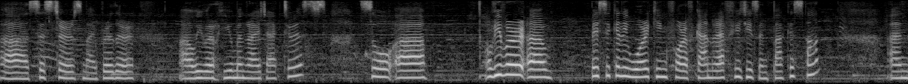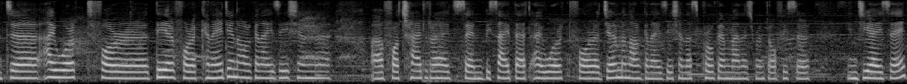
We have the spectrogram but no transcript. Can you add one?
uh, sisters, my brother. Uh, we were human rights activists. So uh, we were basically working for Afghan refugees in Pakistan and uh, I worked for uh, there for a Canadian organization uh, for child rights and beside that I worked for a German organization as program management officer in GIZ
